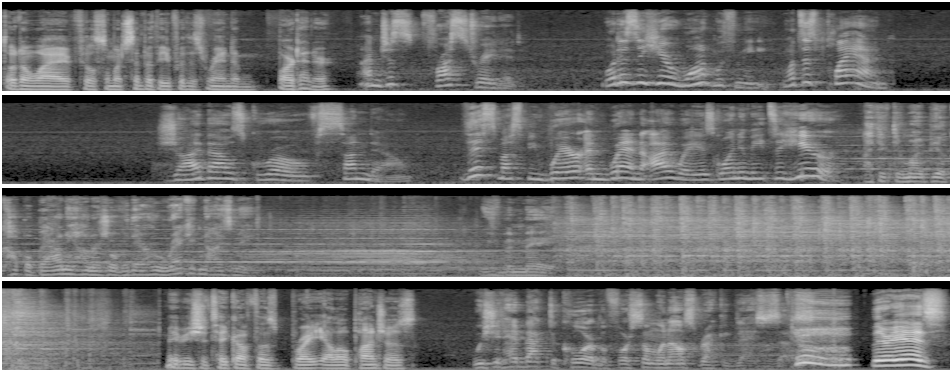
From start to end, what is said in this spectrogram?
don't know why I feel so much sympathy for this random bartender. I'm just frustrated. What does Zaheer want with me? What's his plan? Jaibao's Grove, sundown. This must be where and when Aiwei is going to meet Zaheer. I think there might be a couple bounty hunters over there who recognize me. We've been made. Maybe you should take off those bright yellow ponchos. We should head back to Korra before someone else recognizes us. There he is!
